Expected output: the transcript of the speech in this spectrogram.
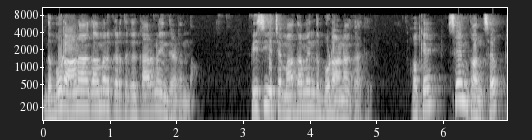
இந்த போர்டு ஆன் ஆகாமல் இருக்கிறதுக்கு காரணம் இந்த இடம் தான். பிசிஹெச்சை மாற்றாமல் இந்த போர்டு ஆன் ஆகாது. ஓகே சேம் கான்செப்ட்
